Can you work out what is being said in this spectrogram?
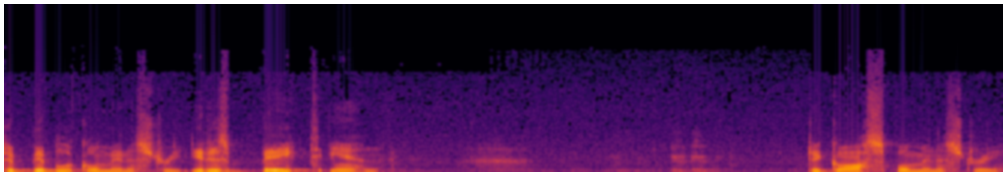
to biblical ministry, it is baked in to gospel ministry.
